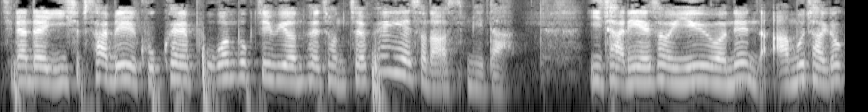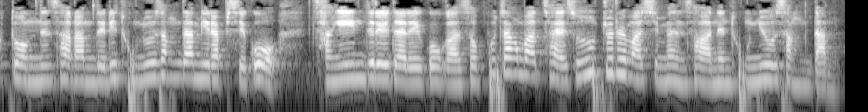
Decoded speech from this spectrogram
지난달 23일 국회 보건복지위원회 전체 회의에서 나왔습니다. 이 자리에서 이 의원은 아무 자격도 없는 사람들이 동료 상담이랍시고 장애인들을 데리고 가서 포장마차에서 소주를 마시면서 하는 동료 상담.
